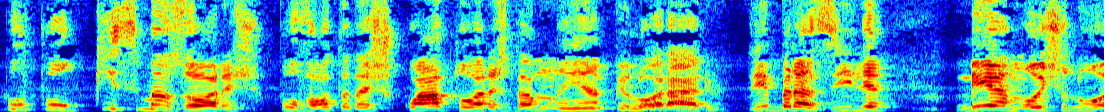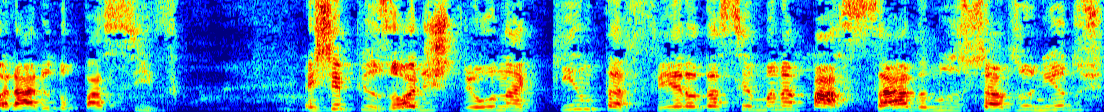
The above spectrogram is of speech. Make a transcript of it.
por pouquíssimas horas, por volta das 4 horas da manhã pelo horário de Brasília, meia-noite no horário do Pacífico. Este episódio estreou na quinta-feira da semana passada nos Estados Unidos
